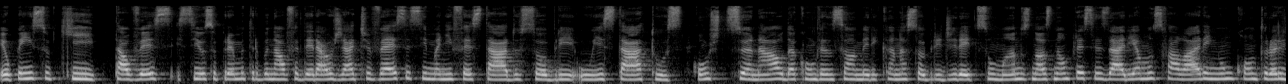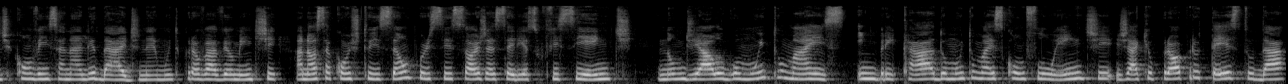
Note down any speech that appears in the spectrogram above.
eu penso que talvez se o Supremo Tribunal Federal já tivesse se manifestado sobre o status constitucional da Convenção Americana sobre Direitos Humanos, nós não precisaríamos falar em um controle de convencionalidade, né? Muito provavelmente a nossa Constituição por si só já seria suficiente num diálogo muito mais imbricado, muito mais confluente, já que o próprio texto da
